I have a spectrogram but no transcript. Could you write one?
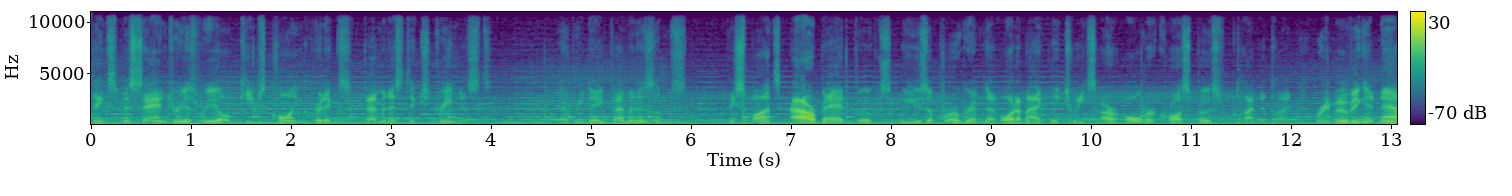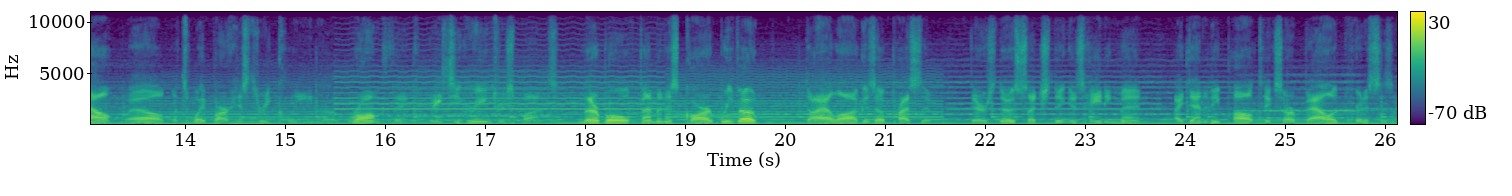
thinks misandry is real, keeps calling critics feminist extremists. Everyday Feminism's response Our bad, folks. We use a program that automatically tweets our older cross posts from time to time. Removing it now, well, let's wipe our history clean. Wrong thing. Laci Green's response Liberal feminist card revoked. Dialogue is oppressive. There's no such thing as hating men. Identity politics are valid criticism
